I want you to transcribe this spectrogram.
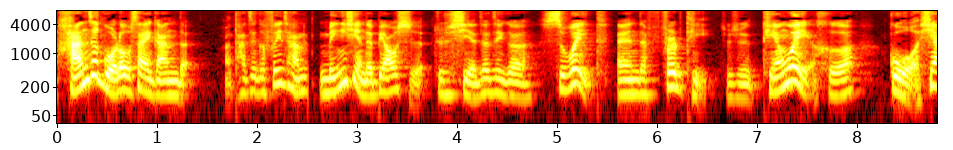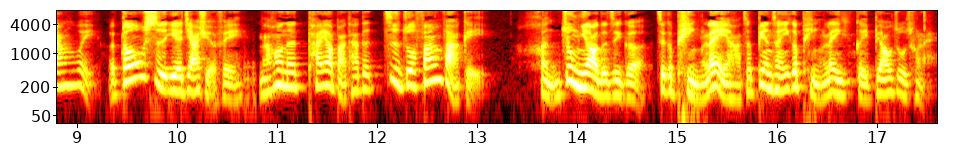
含着果肉晒干的啊，它这个非常明显的标识就是写着这个 sweet and fruity，就是甜味和。果香味，呃，都是耶加雪菲。然后呢，他要把它的制作方法给很重要的这个这个品类啊，这变成一个品类给标注出来。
